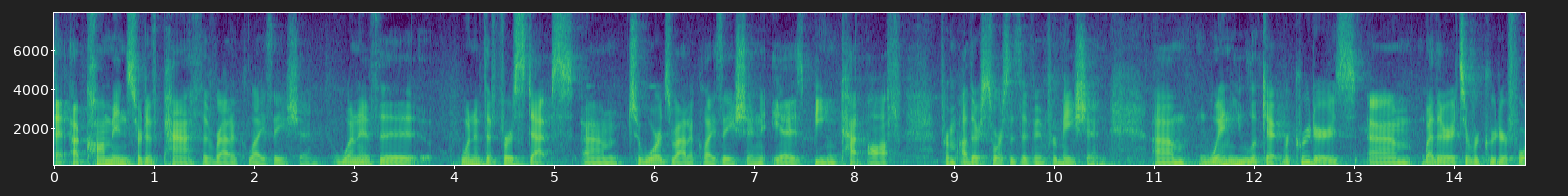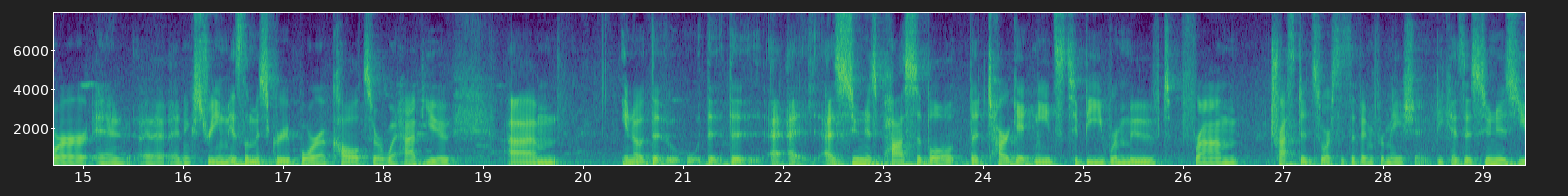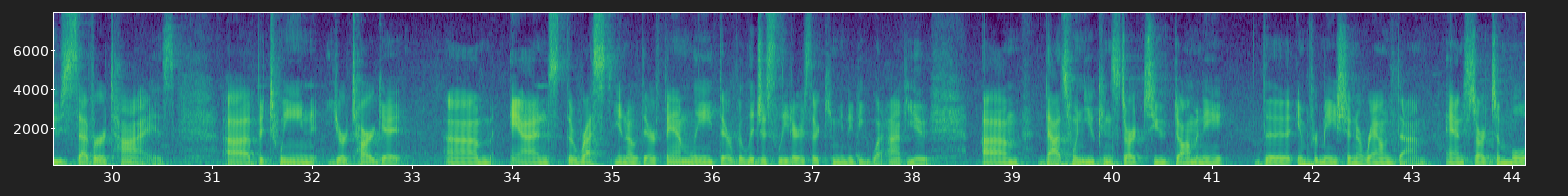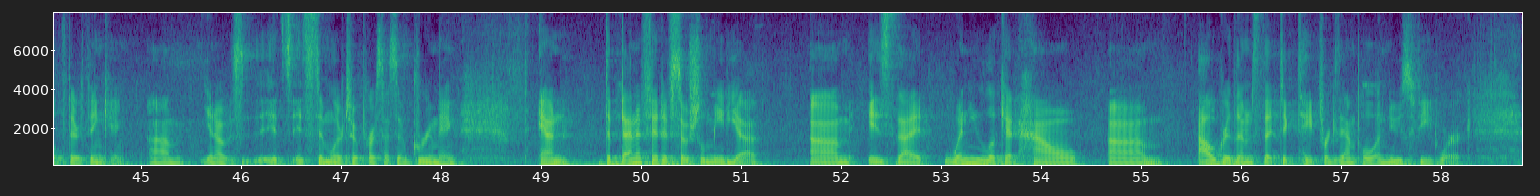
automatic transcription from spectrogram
a common sort of path of radicalization, one of the one of the first steps um, towards radicalization is being cut off from other sources of information. Um, when you look at recruiters, um, whether it's a recruiter for an, uh, an, extreme Islamist group or a cult or what have you, um, you know, the, the, the, as soon as possible, the target needs to be removed from trusted sources of information because as soon as you sever ties uh, between your target um, and the rest, you know, their family, their religious leaders, their community, what have you, um, that's when you can start to dominate the information around them and start to mold their thinking. Um, you know, it's, it's, it's, similar to a process of grooming. And the benefit of social media um, is that when you look at how um, algorithms that dictate, for example, a news feed work,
